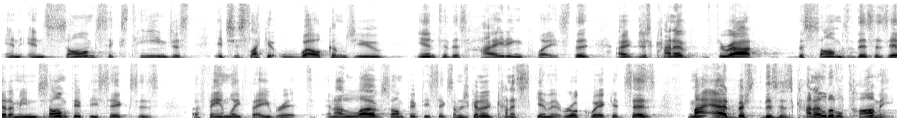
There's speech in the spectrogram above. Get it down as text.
And in Psalm 16, just it's just like it welcomes you into this hiding place. That I just kind of throughout the Psalms, this is it. I mean, Psalm 56 is a family favorite. And I love Psalm 56. I'm just going to kind of skim it real quick. It says, My advers- this is kind of little Tommy.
